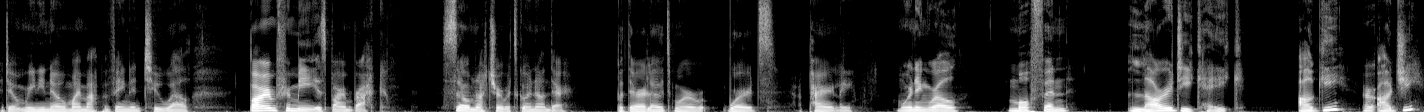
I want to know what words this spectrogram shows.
I don't really know my map of England too well. Barm for me is Barmbrack, so I'm not sure what's going on there. But there are loads more words, apparently. Morning roll, muffin, lardy cake, oggy or oggy,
